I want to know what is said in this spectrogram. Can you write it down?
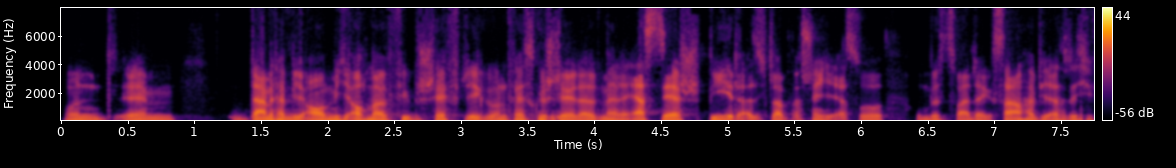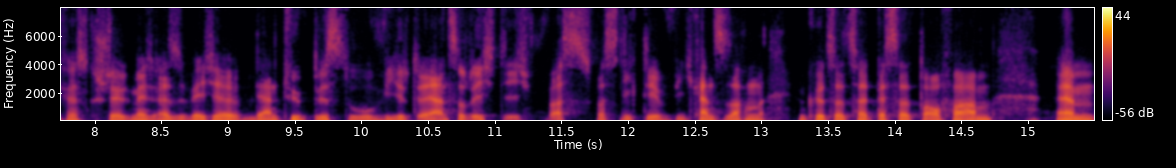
Und ähm, damit habe ich auch, mich auch mal viel beschäftigt und festgestellt, mhm. also erst sehr spät, also ich glaube wahrscheinlich erst so um das zweite Examen habe ich erst richtig festgestellt, also welcher Lerntyp bist du, wie lernst du richtig, was, was liegt dir, wie kannst du Sachen in kürzer Zeit besser drauf haben. Ähm,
